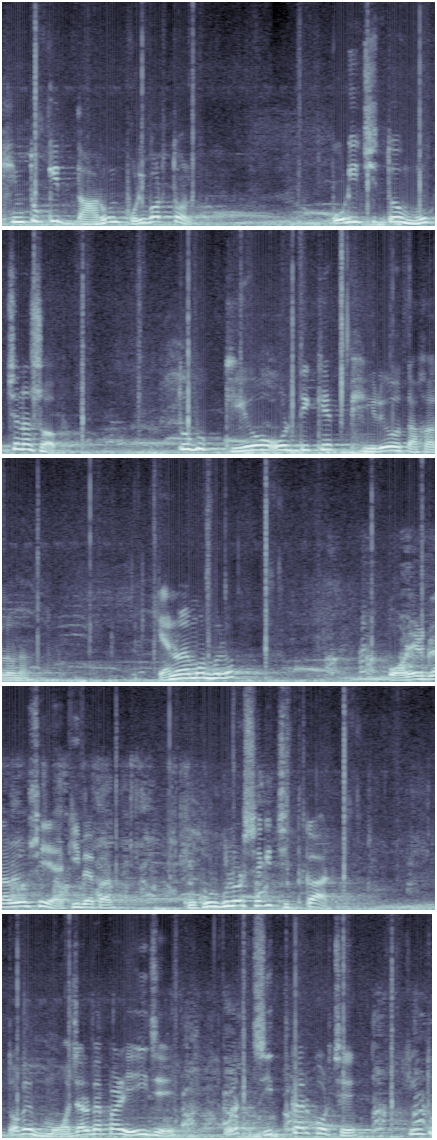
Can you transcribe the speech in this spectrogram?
কিন্তু কি দারুণ পরিবর্তন! পরিচিত মুখ চেনা সব। তবু কেউ ওর দিকে ফিরেও তাকালো না। কেন এমন হলো? পরের গ্রামেও সেই একই ব্যাপার। কুকুরগুলোর সে কি চিৎকার? তবে মজার ব্যাপার এই যে, ওরা চিৎকার করছে, কিন্তু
